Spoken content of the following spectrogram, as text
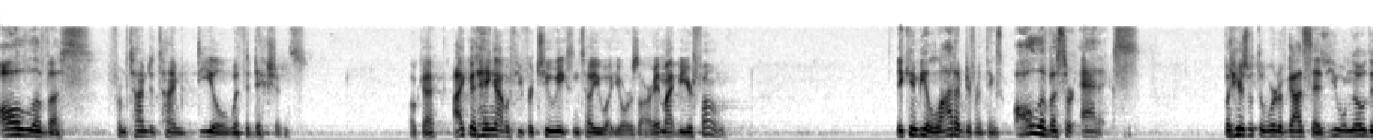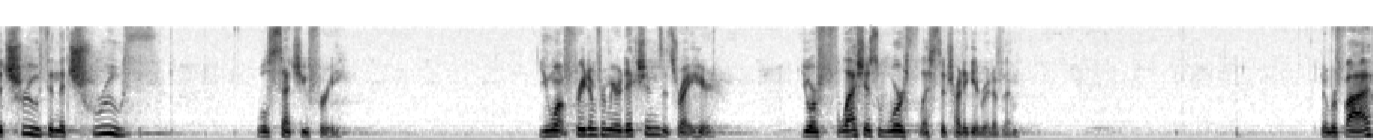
All of us, from time to time, deal with addictions. Okay? I could hang out with you for two weeks and tell you what yours are. It might be your phone. It can be a lot of different things. All of us are addicts. But here's what the Word of God says You will know the truth, and the truth will set you free. You want freedom from your addictions? It's right here. Your flesh is worthless to try to get rid of them. Number five,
